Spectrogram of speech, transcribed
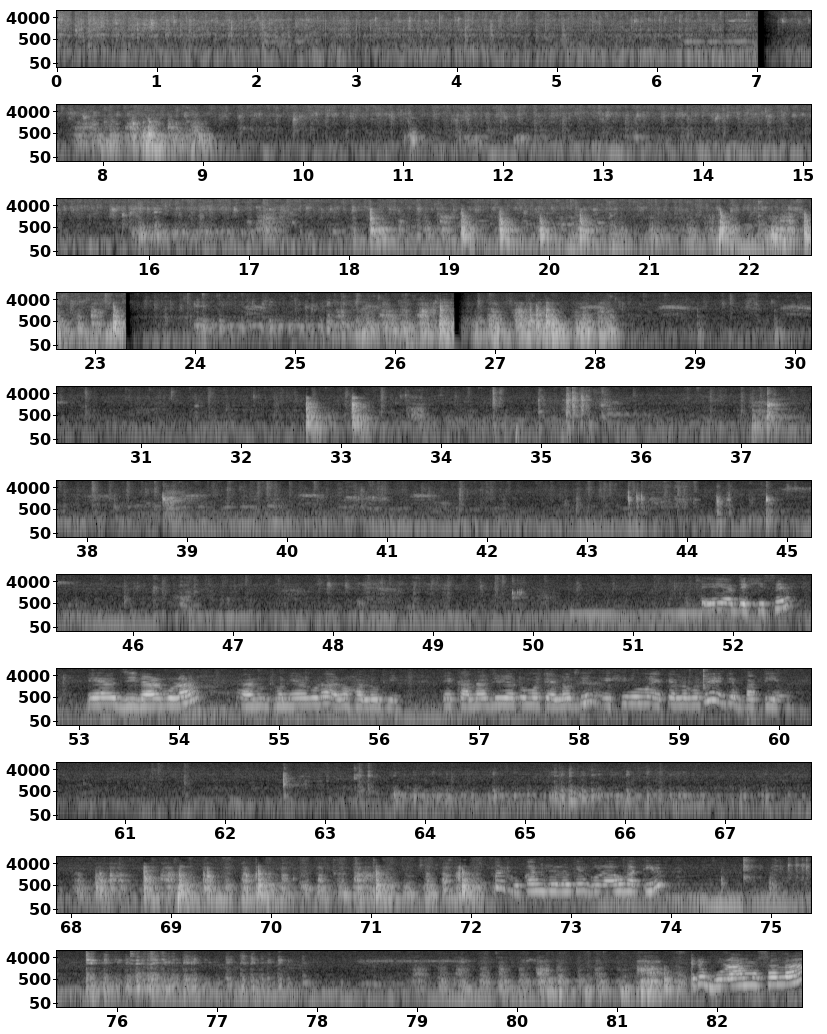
এয়া দেখিছে, এয়া জিৰাৰ গুড়া আৰু ধনিয়াৰ গুড়া আৰু হালধি। এই কালা জিৰাটো মই তেলত দিম, এইখিনি মই একেলগতে এতিয়া বাতিম শুকান জলকীয়া গুড়াও বাতিম এইটো গুড়া মছলা,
